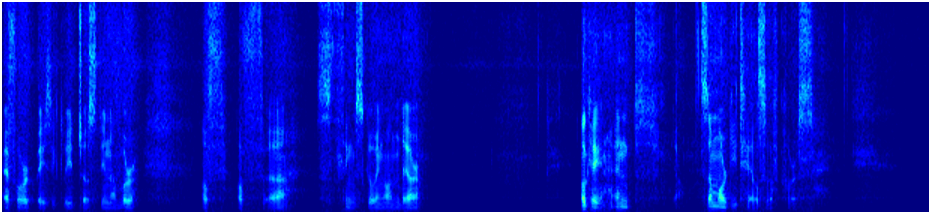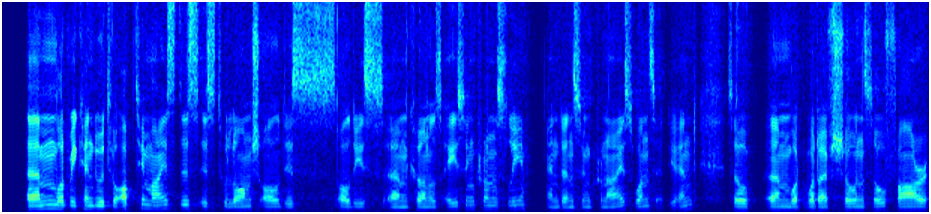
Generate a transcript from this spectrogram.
effort, basically just the number of, of uh, things going on there. Okay, and yeah, some more details, of course. Um, what we can do to optimize this is to launch all this, all these um, kernels asynchronously and then synchronize once at the end. So um, what what I've shown so far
